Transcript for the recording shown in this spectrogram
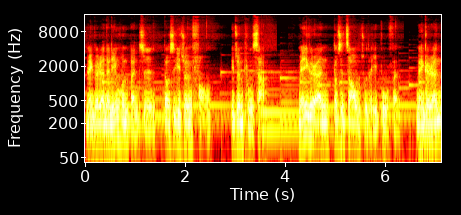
每个人的灵魂本质都是一尊佛，一尊菩萨，每一个人都是造物主的一部分，每个人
